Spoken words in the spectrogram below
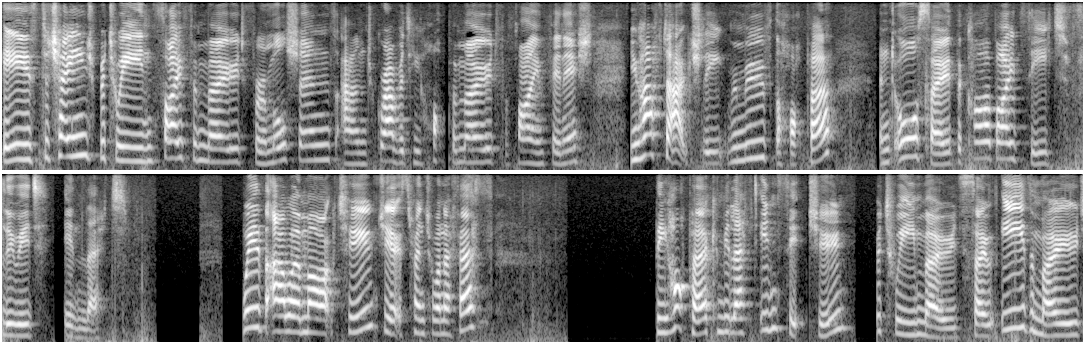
is to change between siphon mode for emulsions and gravity hopper mode for fine finish. You have to actually remove the hopper and also the carbide seat fluid inlet. With our Mark II GX21FF, the hopper can be left in situ between modes. So either mode,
